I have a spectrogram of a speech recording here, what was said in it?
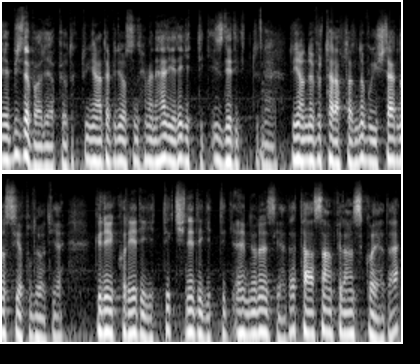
Ee, biz de böyle yapıyorduk. Dünyada biliyorsunuz hemen her yere gittik, izledik. Dünyanın öbür taraflarında bu işler nasıl yapılıyor diye. Güney Kore'ye de gittik, Çin'e de gittik, Endonezya'da, ta San Francisco'ya da,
